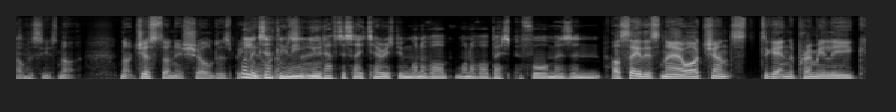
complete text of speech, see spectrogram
obviously, it's not not just on his shoulders, but well, you know exactly. You'd have to say Terry's been one of our one of our best performers, and I'll say this now: our chance to get in the Premier League,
